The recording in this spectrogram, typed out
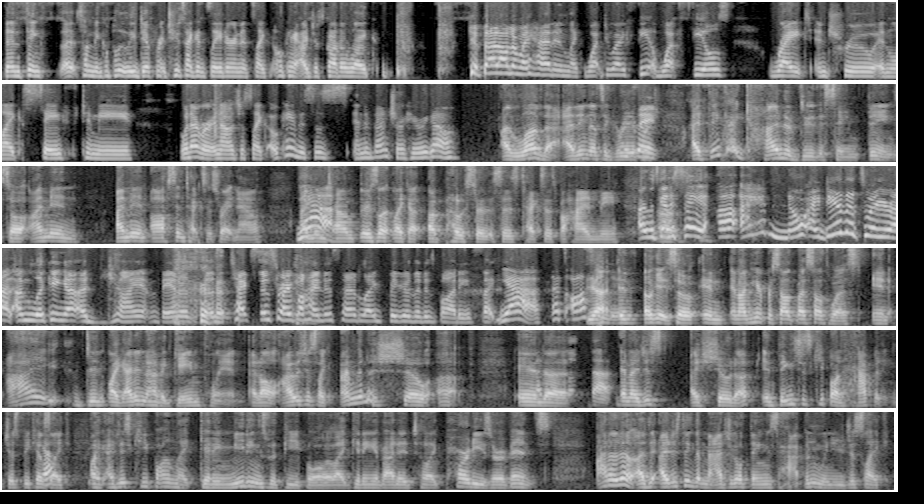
then think uh, something completely different two seconds later, and it's like, okay, I just gotta like get that out of my head and like what do I feel? What feels right and true and like safe to me, whatever. And I was just like, okay, this is an adventure. Here we go. I love that. I think that's a great approach. I think I kind of do the same thing. So I'm in I'm in Austin, Texas right now. Yeah. I'm in town. There's like a, a, poster that says Texas behind me. I was going to uh, say, uh, I had no idea that's where you're at. I'm looking at a giant banner that says Texas right behind his head, like bigger than his body. But yeah, that's awesome. Yeah. And, okay. So, and, and I'm here for South by Southwest, and I didn't like, I didn't have a game plan at all. I was just like, I'm going to show up. And, uh, and I just, I showed up and things just keep on happening just because yep. like like I just keep on like getting meetings with people or like getting invited to like parties or events I don't know. I, th- I just think that magical things happen when you just like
